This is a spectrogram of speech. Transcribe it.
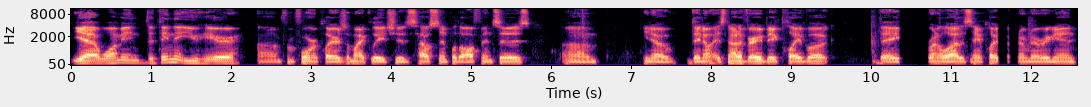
Yeah, well, I mean, the thing that you hear um, from former players of Mike Leach is how simple the offense is. Um, you know, they don't. It's not a very big playbook. They run a lot of the same plays over and over again.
